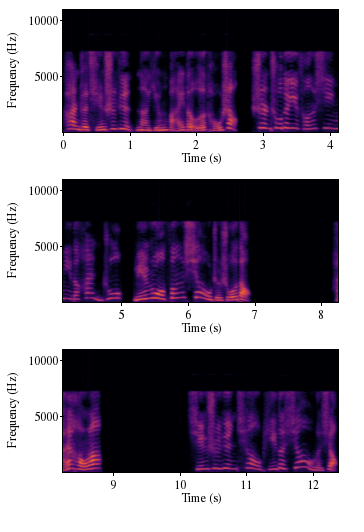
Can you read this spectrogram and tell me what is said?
看着秦诗韵那银白的额头上。渗出的一层细密的汗珠，林若风笑着说道：“还好啦。”秦时运俏皮的笑了笑，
